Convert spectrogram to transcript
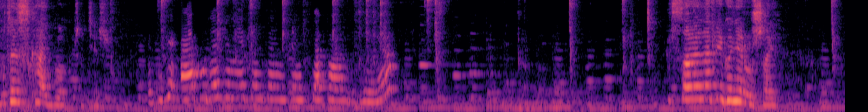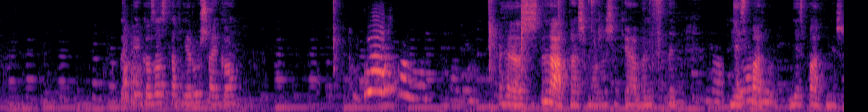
No to jest Skyblock przecież. A, ty, a jak uderzy mnie ten, ten, sklep, on zginie? Wiesz co, ale lepiej go nie ruszaj. Lepiej go zostaw, nie ruszaj go. Nie, już koniec. Aż ty latasz możesz jak ja, więc ty No, nie, spad nie spadniesz.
